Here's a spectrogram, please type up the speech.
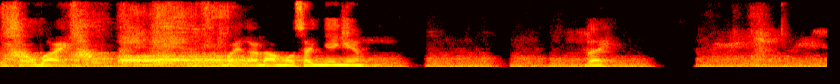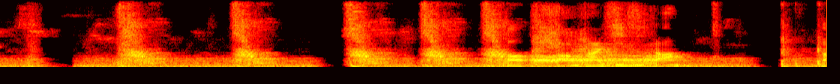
Sáu bảy. Bảy là đam màu xanh nha anh em. Đây đó 8298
